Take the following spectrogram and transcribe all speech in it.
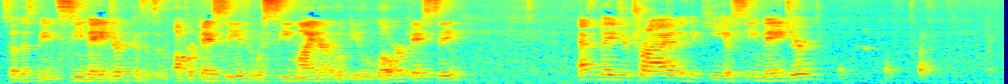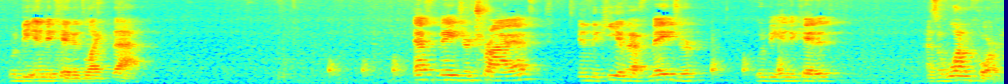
So this means C major because it's an uppercase C. If it was C minor, it would be lowercase c. F major triad in the key of C major would be indicated like that. F major triad in the key of F major would be indicated as a one chord.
